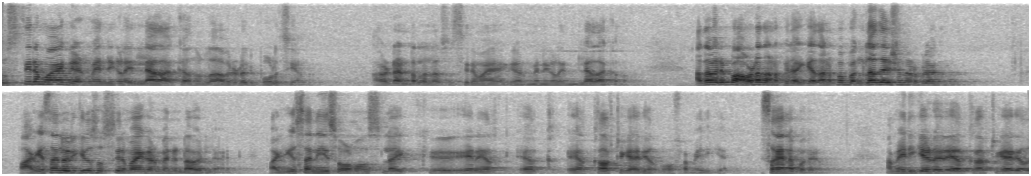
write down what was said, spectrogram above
സുസ്ഥിരമായ ഗവൺമെന്റുകളെ ഇല്ലാതാക്കുക എന്നുള്ളത് അവരുടെ ഒരു പോളിസിയാണ് അവരുടെ അണ്ടറിലല്ല സുസ്ഥിരമായ ഗവൺമെന്റുകളെ ഇല്ലാതാക്കുന്നു അതവരിപ്പോൾ അവിടെ നടപ്പിലാക്കി. അതാണ് ഇപ്പോൾ ബംഗ്ലാദേശ് നടപ്പിലാക്കുന്നത്. പാകിസ്ഥാനിൽ ഒരിക്കലും സുസ്ഥിരമായ ഗവൺമെന്റ് ഉണ്ടാവില്ല. Pakistan is almost like aircraft carrier of America ഇസ്രായേലിനെ പോലെയാണ്. അമേരിക്കയുടെ ഒരു എയർക്രാഫ്റ്റ് കാരിയർ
